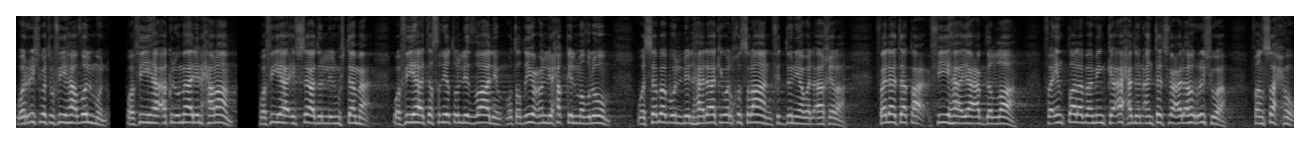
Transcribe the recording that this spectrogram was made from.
والرشوة فيها ظلم وفيها أكل مال حرام وفيها إفساد للمجتمع وفيها تسليط للظالم وتضييع لحق المظلوم وسبب للهلاك والخسران في الدنيا والآخرة. فلا تقع فيها يا عبد الله. فإن طلب منك أحد أن تدفع له الرشوة فانصحه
